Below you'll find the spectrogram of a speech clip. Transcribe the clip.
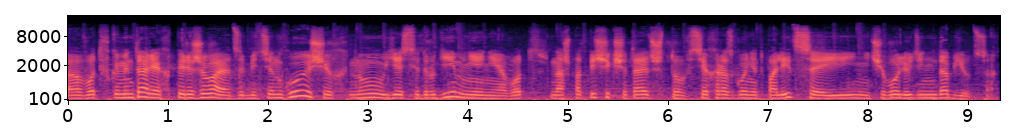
А, вот в комментариях переживают за митингующих, ну, есть и другие мнения. Вот наш подписчик считает, что всех разгонит полиция и ничего люди не добьются.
